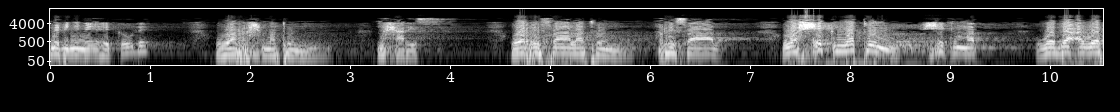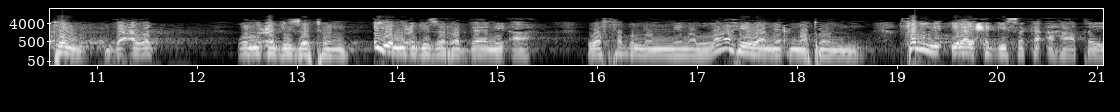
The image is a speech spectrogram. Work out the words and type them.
nebinimay ahayd kowdhe wa raxmatun naxariis. Wa risaalatun risaalo wa xikmatun xikmad wa dacwatun dacwad wa mucjizatun iyo mucjizo rabbaani ah wa fadlun min allahi wa nicmatun fadli ilaahay xaggiisa ka ahaatay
